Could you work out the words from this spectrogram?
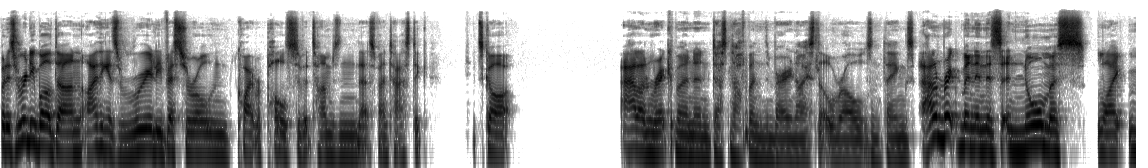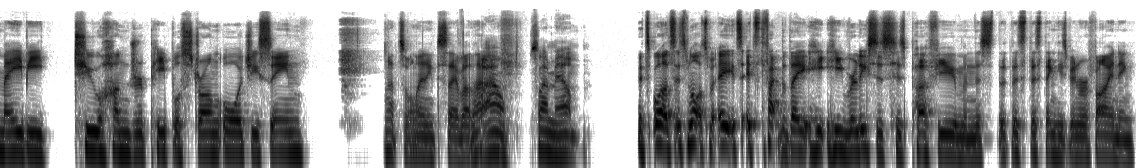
but it's really well done. I think it's really visceral and quite repulsive at times, and that's fantastic. It's got Alan Rickman and Dustin Hoffman in very nice little roles and things. Alan Rickman in this enormous, like maybe 200 people strong orgy scene. That's all I need to say about that. Wow. Sign me up. It's well, it's, it's not. It's it's the fact that they he, he releases his perfume and this this this thing he's been refining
